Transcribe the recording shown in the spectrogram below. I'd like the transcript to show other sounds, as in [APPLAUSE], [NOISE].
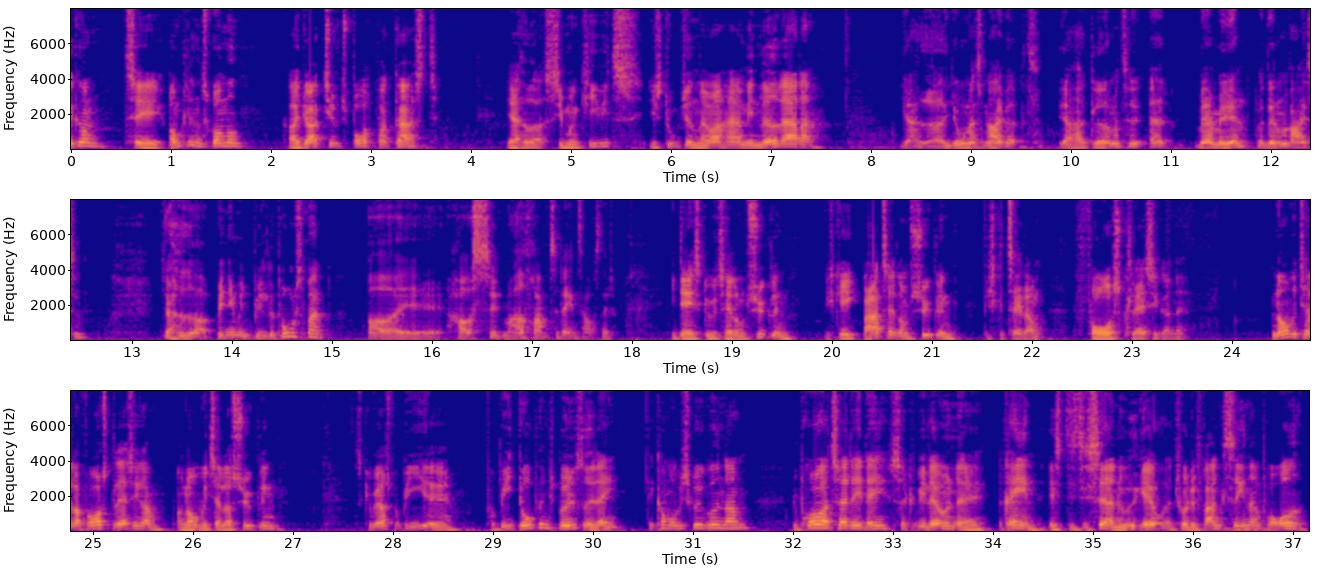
velkommen til Omklædningsrummet, Radioaktivt Sportspodcast. Jeg hedder Simon Kivits. I studiet med mig har jeg mine medværter. Jeg hedder Jonas Neivelt. Jeg har glædet mig til at være med jer på denne rejse. Jeg hedder Benjamin Bilde Bolsmann, og øh, har også set meget frem til dagens afsnit. I dag skal vi tale om cykling. Vi skal ikke bare tale om cykling, vi skal tale om forårsklassikerne. Når vi taler forårsklassikere, og når vi taler cykling, skal vi også forbi, øh, forbi dopingspøgelset i dag. Det kommer vi sgu ikke udenom. Vi prøver at tage det i dag, så kan vi lave en øh, ren, æstetiserende udgave af Tour de France senere på året.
